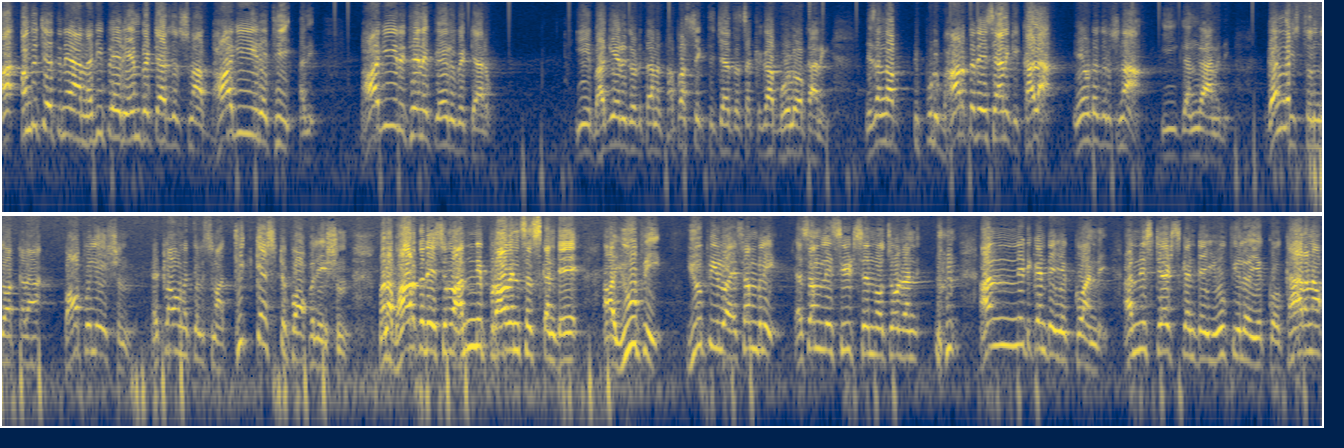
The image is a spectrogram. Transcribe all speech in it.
ఆ, అందుచేతనే ఆ నది పేరు ఏం పెట్టారు తెలుసిన? భాగీరథి అది. భాగీరథి అనే పేరు పెట్టారు. ఈ భగీరథుడు తన తపశ్శక్తి చేత చక్కగా భూలోకానికి నిజంగా ఇప్పుడు భారతదేశానికి కళ ఏమిటో తెలిసిన ఈ గంగా నది. గంగ ఇస్తుందో అక్కడ? పాపులేషన్ ఎట్లా ఉన్నదో తెలిసిన? థిక్కెస్ట్ పాపులేషన్ మన భారతదేశంలో అన్ని ప్రావిన్సెస్ కంటే ఆ యూపీ యూపీలో అసెంబ్లీ అసెంబ్లీ సీట్స్ ఎన్నో చూడండి. అన్నిటికంటే ఎక్కువ అండి. అన్ని స్టేట్స్ కంటే యూపీలో ఎక్కువ. కారణం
